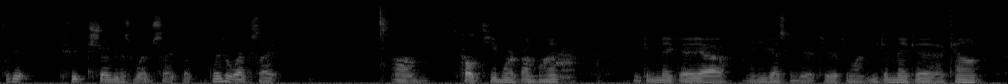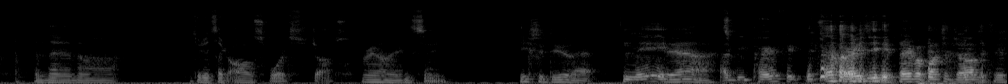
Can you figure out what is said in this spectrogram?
forget who showed me this website, but there's a website. Um, it's called Teamwork Online. You can make a. Uh, I mean, you guys can do it too if you want. You can make an account, and then, uh, dude, it's like all sports jobs. Really. Insane. You should do that. Me. Yeah. I'd be perfect. It's crazy. they have a bunch of jobs, dude.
